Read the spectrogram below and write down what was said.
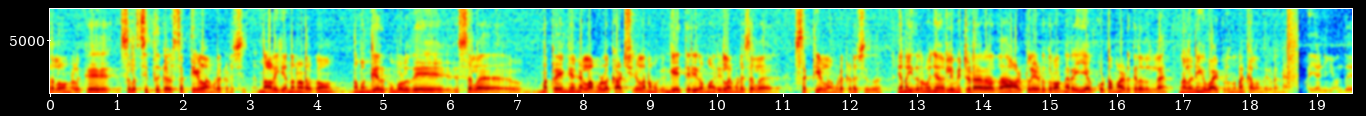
சிலவங்களுக்கு சில சித்துக்கள் சக்திகள்லாம் கூட கிடச்சிது. நாளைக்கு என்ன நடக்கும்? நம்ம இங்கே இருக்கும் பொழுதே சில மற்ற எங்கெங்கெல்லாம் உள்ள காட்சிகள்லாம் நமக்கு இங்கேயே தெரிகிற மாதிரிலாம் கூட சில சக்திகள்லாம் கூட கிடச்சிது. ஏன்னா இதில் கொஞ்சம் லிமிட்டடாக தான் ஆட்களை எடுக்கிறோம். நிறைய கூட்டமாக எடுக்கிறது இல்லை அதனால் நீங்கள் வாய்ப்பு இருந்ததுன்னா கலந்துக்கிடுங்க. ஐயா நீங்கள் வந்து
